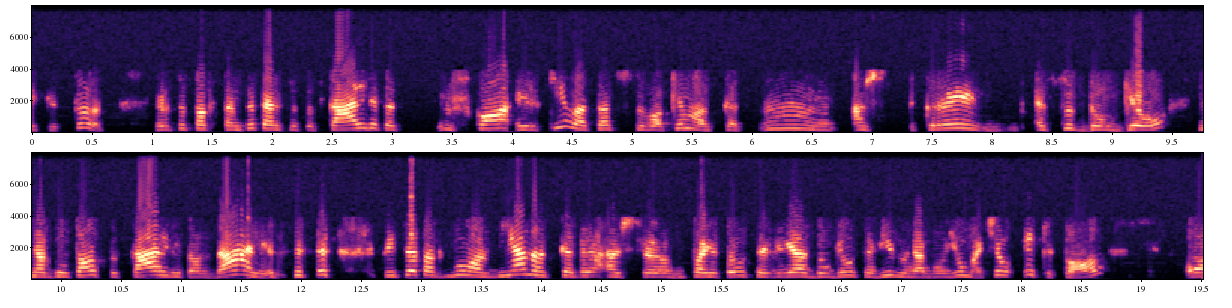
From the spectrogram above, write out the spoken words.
į kitus. Ir tu toks tampi tarsi suskaldytas, iš ko ir kyla tas suvokimas, kad mm, aš tikrai esu daugiau negu tos suskaldytos dalys. tai čia toks buvo vienas, kada aš e, pajutau savyje daugiau savybių, negu jų mačiau iki tol. O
